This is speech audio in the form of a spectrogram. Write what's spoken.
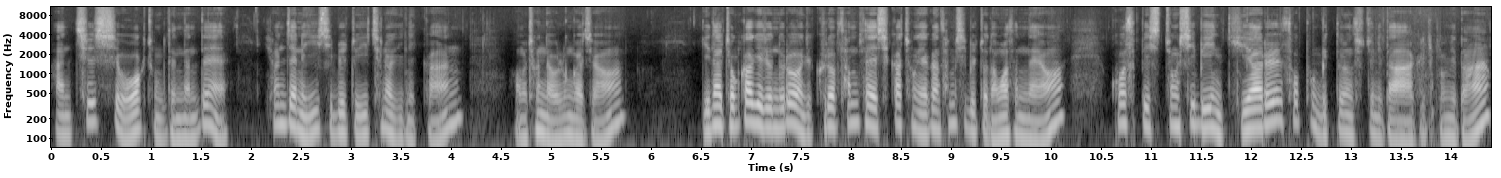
한 75억 정도 됐는데 현재는 21조 2천억이니까 엄청나게 오른 거죠. 이날 종가 기준으로 그룹 3사의 시가총액은 31조 넘어섰네요. 코스피 시총 12위인 기아를 소폭 밑도는 수준이다. 그렇게 봅니다.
